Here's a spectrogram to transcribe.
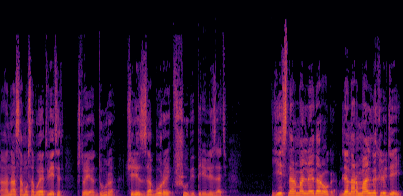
А она, само собой, ответит, что я дура, через заборы в шубе перелезать. Есть нормальная дорога для нормальных людей,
